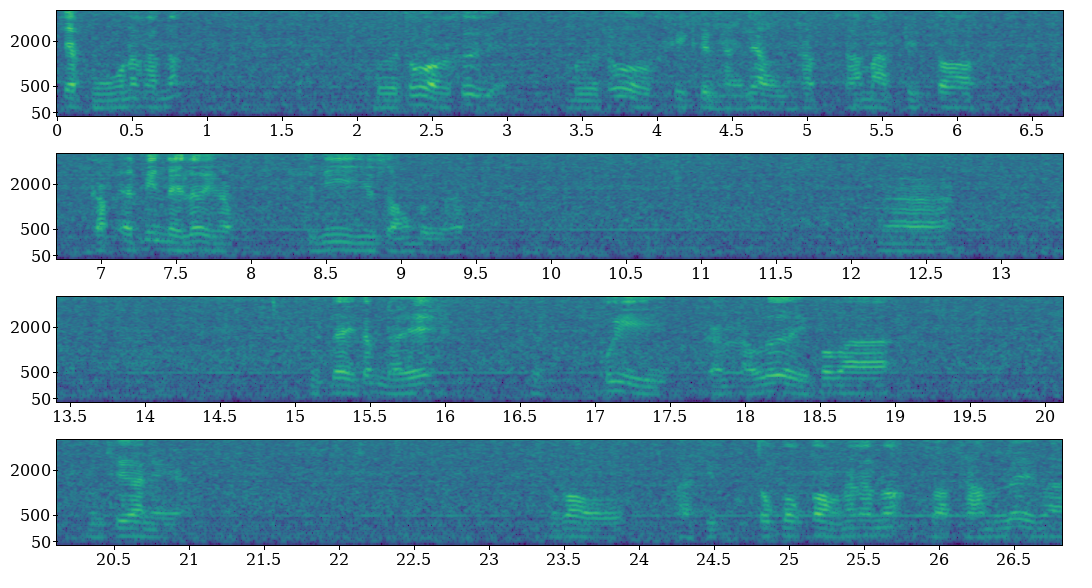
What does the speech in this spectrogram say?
แคบหมูนะครับเนาะเบอร์โทรก็คือเบอร์โทรที่ขึ้นให้แล้วนะครับ สามารถติดต่อ กับแอดมินได้เลยครับที่นี่อยู่สองเบอร์ครับเอ่ออยากได้ทำไหนคุยกันเอาเลย เพราะว่าบางเทื่อเนี่ยเราอาจจะตกบกพร่องนะครับเนาะสอบถามมาเลยว่า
